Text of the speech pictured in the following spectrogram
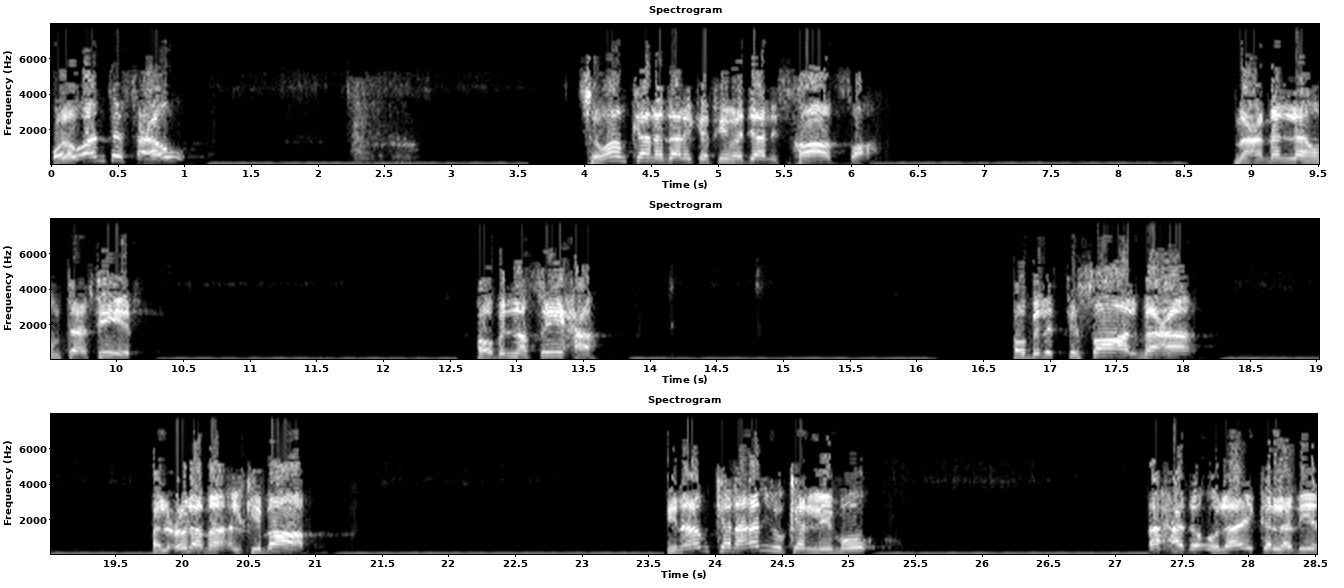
ولو أن تسعوا سواء كان ذلك في مجالس خاصة مع من لهم تأثير أو بالنصيحة أو بالاتصال مع العلماء الكبار. إن أمكن أن يكلموا أحد أولئك الذين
